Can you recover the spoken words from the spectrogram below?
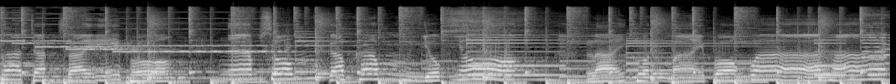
พระจันทร์ใสพอง งามสมกับคำยกย่อง หลายคนหมายปองว่าฮัก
